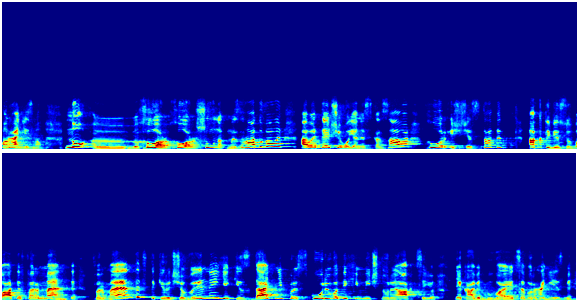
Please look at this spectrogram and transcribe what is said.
організмом. Ну, е, хлор, хлор, шлунок ми згадували, але те, чого я не сказала, хлор іще здатен активізувати ферменти. Ферменти це такі речовини, які здатні прискорювати хімічну реакцію, яка відбувається в організмі.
